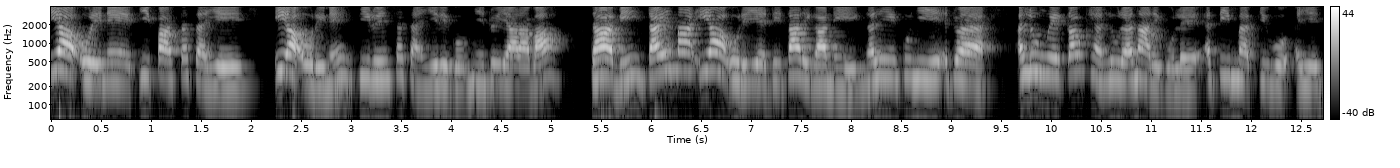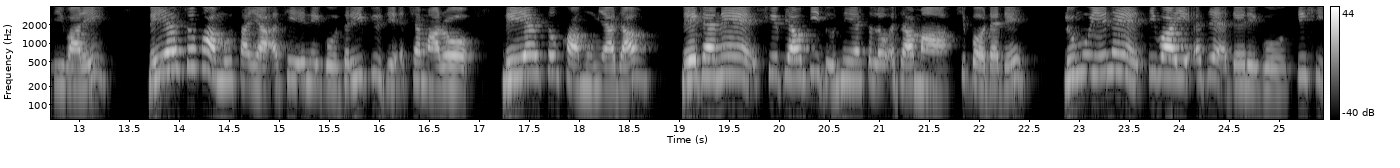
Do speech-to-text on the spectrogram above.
EAO တွေနဲ့ပြည်ပဆက်ဆံရေး EAO တွေနဲ့ပြည်တွင်းဆက်ဆံရေးတွေကိုမြင်တွေ့ရတာပါ။ ဒါအပြင်တိုင်းသား EAO တွေရဲ့ဒေတာတွေကနေငလျင်ကူညီရေးအတွက်အလူငွေကောက်ခံလှူဒန်းတာတွေကိုလည်းအတိမတ်ပြုဖို့အရေးကြီးပါတယ်။နေရဆွခွာမှုဆိုင်ရာအခြေအနေကိုသတိပြုခြင်းအချက်မှာတော့နေရဆွခွာမှုများကြောင့်နေခံနဲ့ရွှေပြောင်းပြည်သူနှစ်ရက်စလုံးအကြားမှာဖြစ်ပေါ်တတ်တဲ့လူမှုရေးနဲ့စီးပွားရေးအကျက်အတဲတွေကိုသိရှိ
